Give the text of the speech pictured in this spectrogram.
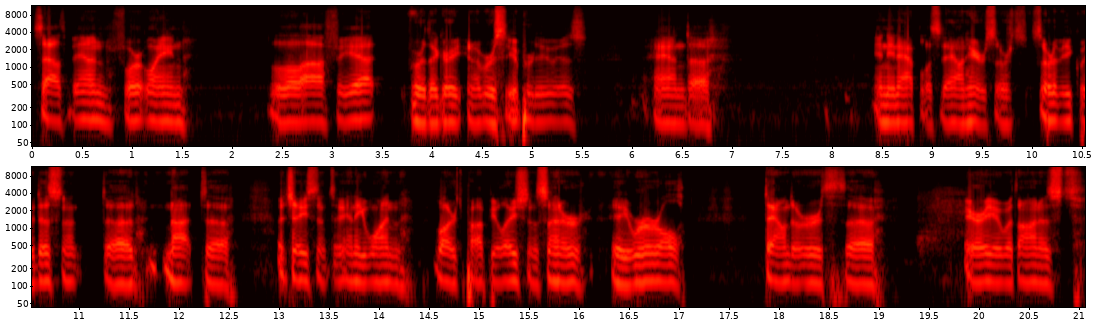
South Bend, Fort Wayne, Lafayette, where the great University of Purdue is, and uh, Indianapolis down here, so sort of equidistant, uh, not uh, adjacent to any one large population center, a rural, down-to-earth uh, area with honest,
